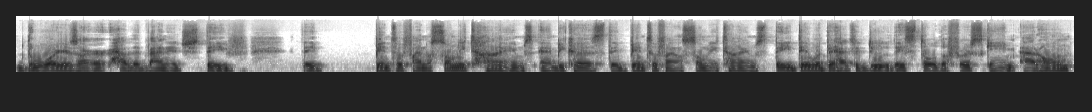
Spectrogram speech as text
the Warriors are have the advantage. They've they've been to the final so many times, and because they've been to the final so many times, they did what they had to do. They stole the first game at home.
